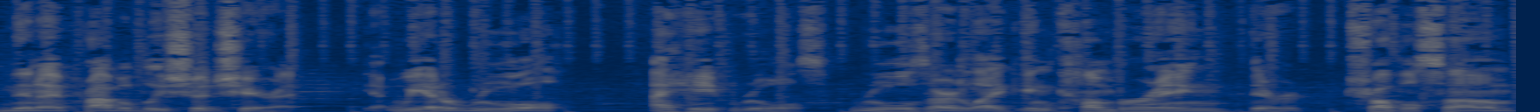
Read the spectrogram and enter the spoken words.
then I probably should share it. We had a rule. I hate rules. Rules are like encumbering, they're troublesome.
